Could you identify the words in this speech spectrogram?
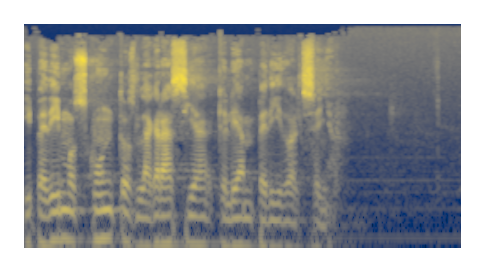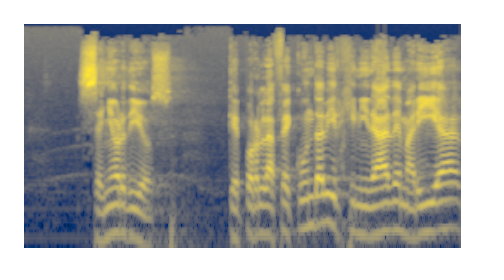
y pedimos juntos la gracia que le han pedido al Señor. Señor Dios, que por la fecunda virginidad de María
